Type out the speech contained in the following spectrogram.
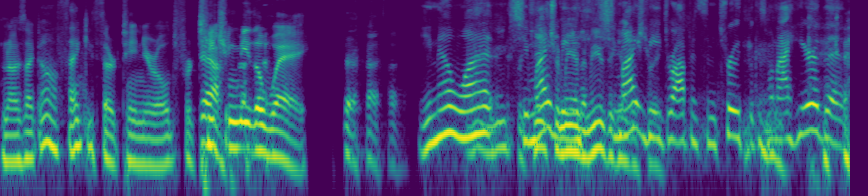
And I was like, "Oh, thank you, 13 year old, for Yeah. teaching me the way." you know what? thanks She might be in the she music might industry. be dropping some truth because when I hear the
